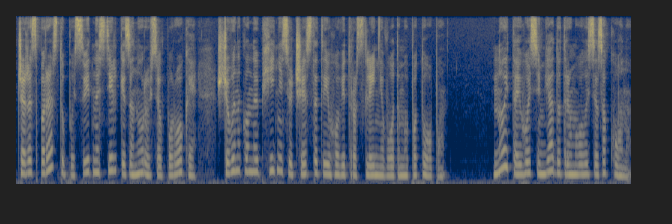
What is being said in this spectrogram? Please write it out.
Через переступи світ настільки занурився в пороки, що виникла необхідність очистити його від розтління водами потопу. Ной та його сім'я дотримувалися закону.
